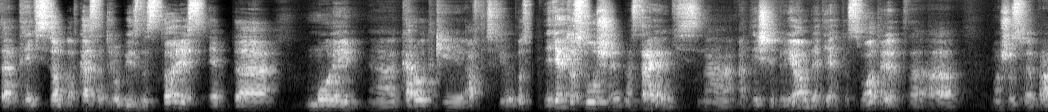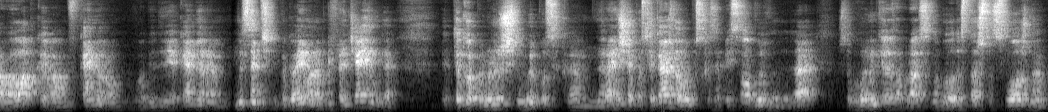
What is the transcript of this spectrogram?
Это третий сезон подкаста True Business Stories. Это мой э, короткий авторский выпуск. Для тех, кто слушает, настраивайтесь на отличный прием. Для тех, кто смотрит, э, машу своей правой лапкой вам в камеру, в обе две камеры. Мы с вами сегодня поговорим о рынке франчайзинга. Это такой промежуточный выпуск. Раньше я после каждого выпуска записывал выводы, да, чтобы в рынке разобраться, но было достаточно сложно.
